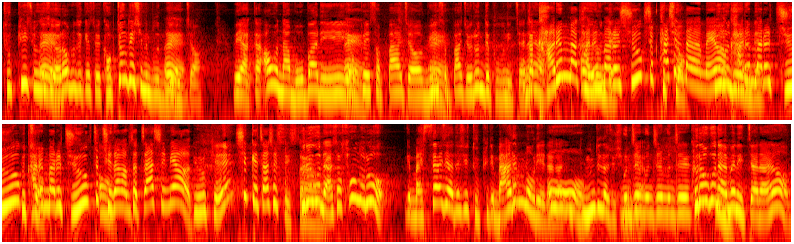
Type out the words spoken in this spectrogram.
두피 중에서 네. 여러분들께서 왜 걱정되시는 분들 네. 있죠. 왜 약간 아우 나 모발이 네. 옆에서 빠져 위에서 네. 빠져 이런 데 부분 있잖아요. 그러니까 가르마 어, 가르마를 데. 슉슉 타신 그쵸. 다음에요. 요런 데, 요런 가르마를 쭉 그쵸. 가르마를 쭉쭉 어. 지나가면서 짜시면 이렇게 쉽게 짜실 수 있어요. 그리고 나서 손으로 이렇게 마사지 하듯이 두피를 마른 머리에다가 오. 문질러 주시면 문질 돼요. 문질 문질. 그러고 나면 있잖아요.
